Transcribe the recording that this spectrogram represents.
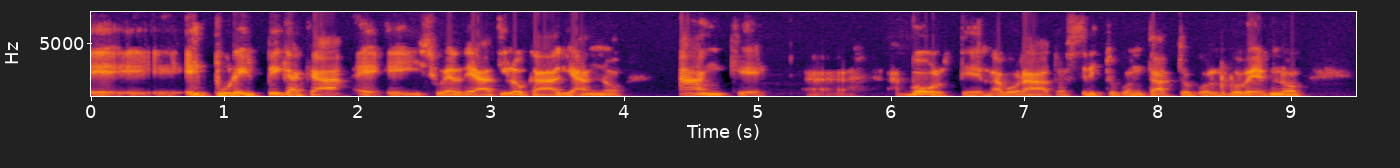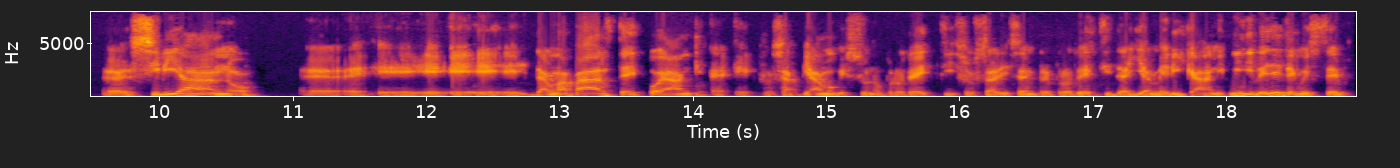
E, eppure il PKK e, e, i suoi alleati locali hanno anche eh, a volte lavorato a stretto contatto col governo eh, siriano eh, e, da una parte e poi anche sappiamo che sono protetti, sono stati sempre protetti dagli americani. Quindi vedete queste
